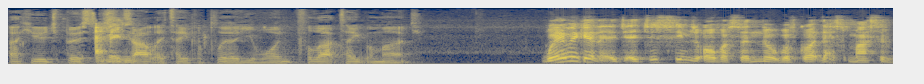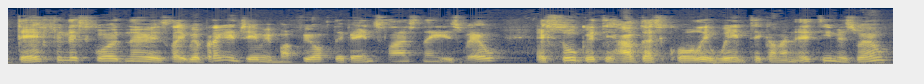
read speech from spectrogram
a huge boost. He's I mean, exactly the type of player you want for that type of match. Where we getting it, it just seems all of a sudden though we've got this massive depth in the squad now. It's like we're bringing Jamie Murphy off the bench last night as well. It's so good to have this quality waiting to come into the team as well.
